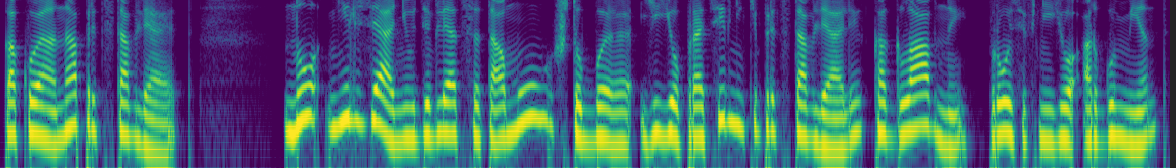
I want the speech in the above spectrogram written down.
какое она представляет. Но нельзя не удивляться тому, чтобы ее противники представляли как главный против нее аргумент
